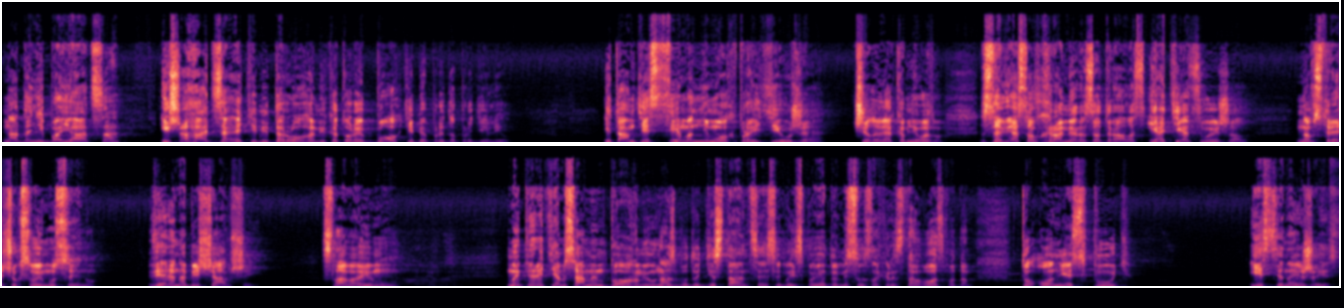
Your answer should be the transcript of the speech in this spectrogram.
надо не бояться и шагать за этими дорогами, которые Бог тебе предопределил. И там, где Симон не мог пройти уже, человеком невозможно, завеса в храме разодралась, и отец вышел навстречу к своему сыну, верен обещавший, слава ему. Мы перед тем самым Богом, и у нас будут дистанции. Если мы исповедуем Иисуса Христа Господом, то Он есть путь, истина и жизнь.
